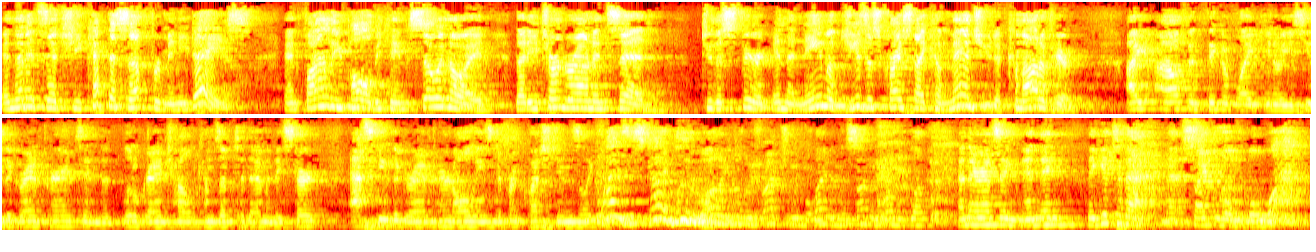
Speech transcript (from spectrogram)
And then it said she kept this up for many days. And finally Paul became so annoyed that he turned around and said to the Spirit, in the name of Jesus Christ, I command you to come out of here. I, often think of like, you know, you see the grandparents and the little grandchild comes up to them and they start asking the grandparent all these different questions, like, why is the sky blue? Well, you know, there's actually the light in the sun and blah, blah, blah. And they're answering, and then they get to that, that cycle of, well, why?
